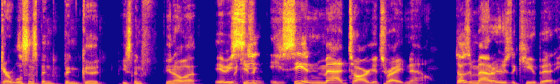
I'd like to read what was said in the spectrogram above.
Garrett Wilson's been been good. He's been, you know what? If he's, Like, he's a- seeing, he's seeing mad targets right now. Doesn't matter who's the QB.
